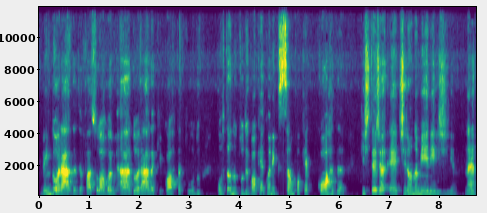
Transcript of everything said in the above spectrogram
bem douradas. Eu faço logo a, a dourada que corta tudo, cortando tudo e qualquer conexão, qualquer corda que esteja é, tirando a minha energia, né?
